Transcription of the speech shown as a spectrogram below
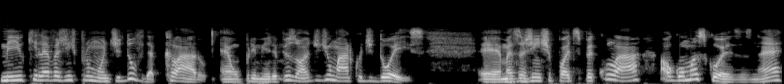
meio que leva a gente para um monte de dúvida. Claro, é o primeiro episódio de um arco de dois. É, mas a gente pode especular algumas coisas, né?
